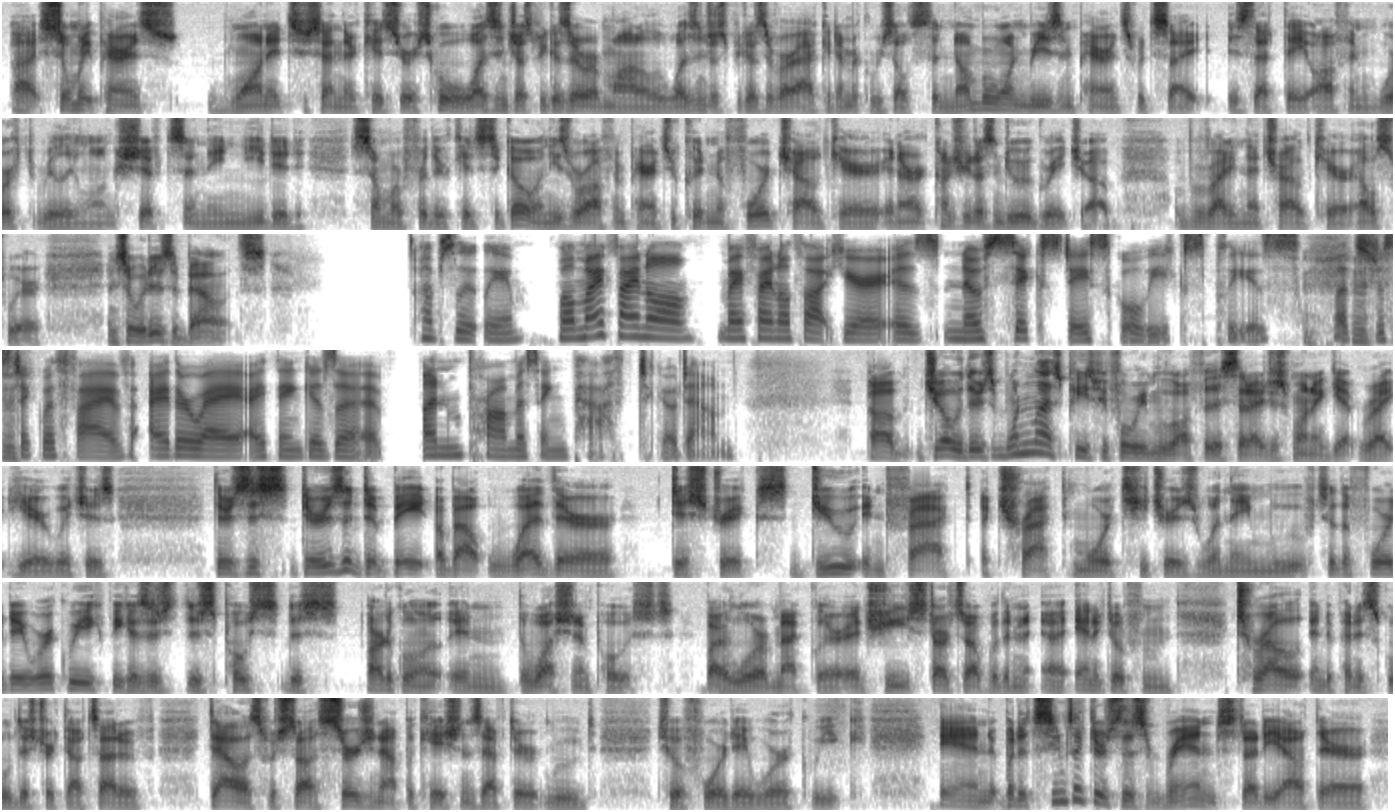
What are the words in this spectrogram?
uh, so many parents wanted to send their kids to our school wasn't just because of our model. It wasn't just because of our academic results. The number one reason parents would cite is that they often worked really long shifts and they needed somewhere for their kids to go. And these were often parents who couldn't afford childcare, and our country doesn't do a great job of providing that childcare elsewhere. And so it is a balance. Absolutely. Well, my final my final thought here is no 6-day school weeks, please. Let's just stick with 5. Either way, I think is a unpromising path to go down. Um, Joe, there's one last piece before we move off of this that I just want to get right here, which is there's this there is a debate about whether districts do in fact attract more teachers when they move to the four day work week because there's this post this article in the Washington Post by Laura Meckler and she starts off with an uh, anecdote from Terrell Independent School District outside of Dallas which saw a surge in applications after it moved to a four day work week. And but it seems like there's this Rand study out there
